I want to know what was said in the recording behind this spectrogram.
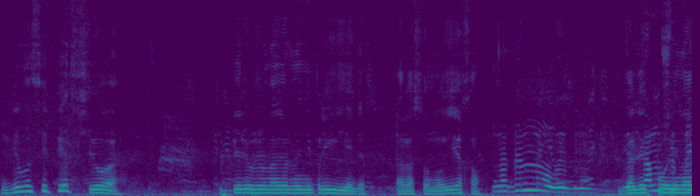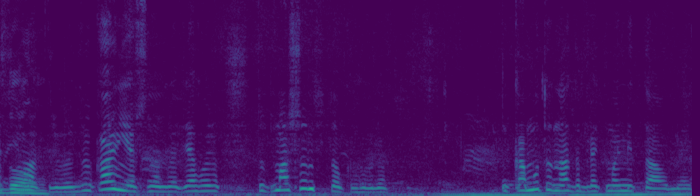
Велосипед, все. Теперь уже, наверное, не приедет, раз он уехал. Надо новый, блядь. я Далеко там уже и надолго. Ну, конечно, блядь. Я говорю, тут машин столько, говорю. Кому-то надо, блядь, мой металл, блядь.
